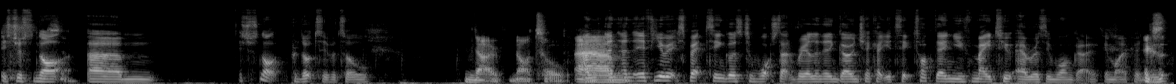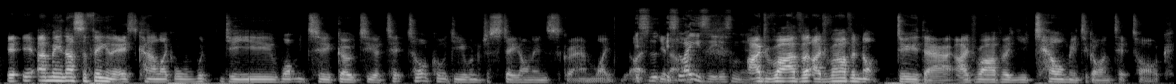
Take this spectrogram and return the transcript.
it's just not. Um, it's just not productive at all. No, not at all. And, Um, and, and if you're expecting us to watch that reel and then go and check out your TikTok, then you've made two errors in one go, in my opinion. It- it- I mean, that's the thing that it's kind of like, well, do you want me to go to your TikTok or do you want to just stay on Instagram? Like, I- It's, you it's know, lazy, isn't it? I'd rather, I'd rather not do that. I'd rather you tell me to go on TikTok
